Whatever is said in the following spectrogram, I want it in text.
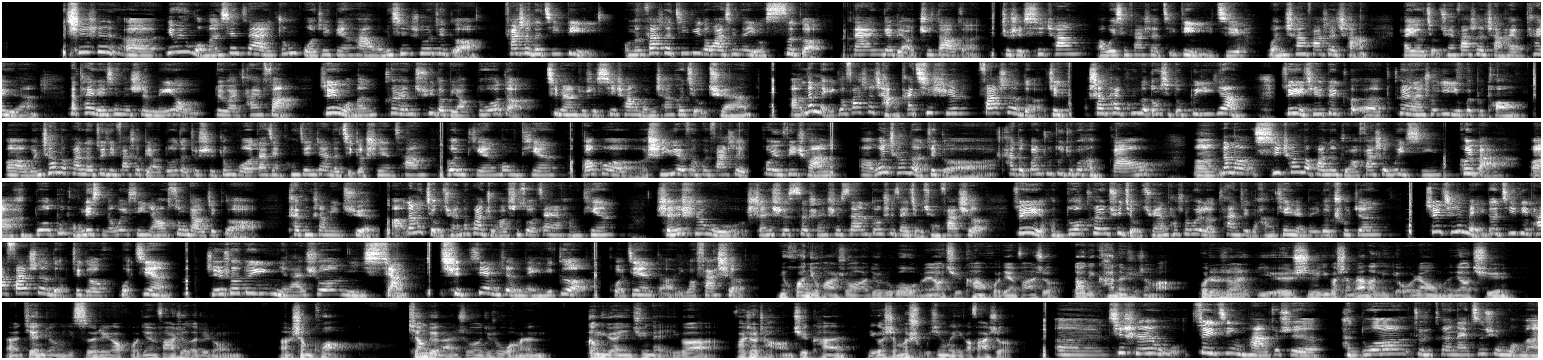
其实，呃，因为我们现在中国这边哈，我们先说这个发射的基地。我们发射基地的话，现在有四个，大家应该比较知道的，就是西昌啊卫星发射基地，以及文昌发射场，还有酒泉发射场，还有太原。那太原现在是没有对外开放，所以我们客人去的比较多的，基本上就是西昌、文昌和酒泉。啊，那每一个发射场，它其实发射的这个上太空的东西都不一样，所以其实对客呃客人来说意义会不同。呃，文昌的话呢，最近发射比较多的就是中国搭建空间站的几个实验舱，问天、梦天，包括十一月份会发射货运飞船。呃，文昌的这个它的关注度就会很高。嗯，那么西昌的话呢，主要发射卫星，会把呃很多不同类型的卫星，然后送到这个太空上面去。啊，那么酒泉的话，主要是做载人航天。神十五、神十四、神十三都是在酒泉发射，所以很多客人去酒泉，他是为了看这个航天员的一个出征。所以其实每一个基地它发射的这个火箭，只是说对于你来说，你想去见证哪一个火箭的一个发射。你换句话说啊，就如果我们要去看火箭发射，到底看的是什么，或者说也是一个什么样的理由，让我们要去呃见证一次这个火箭发射的这种呃盛况？相对来说，就是我们。更愿意去哪一个发射场去看一个什么属性的一个发射？呃，其实我最近哈，就是很多就是客人来咨询我们，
